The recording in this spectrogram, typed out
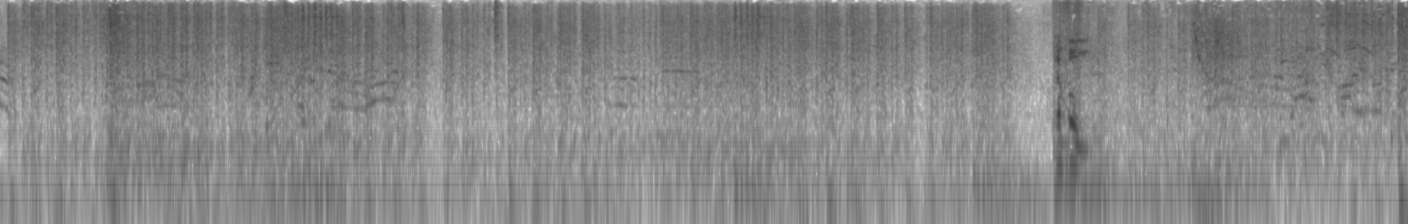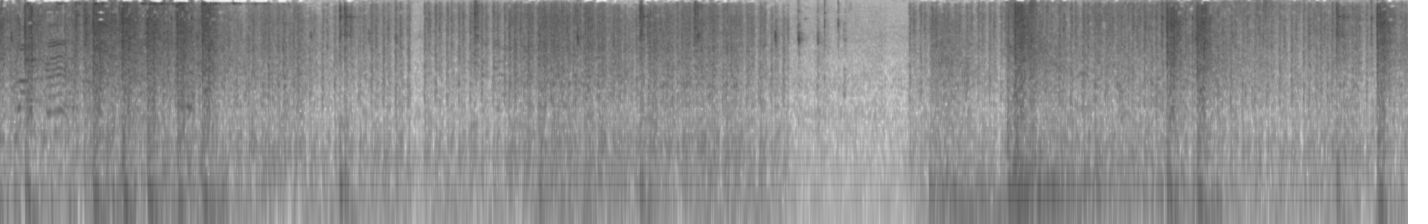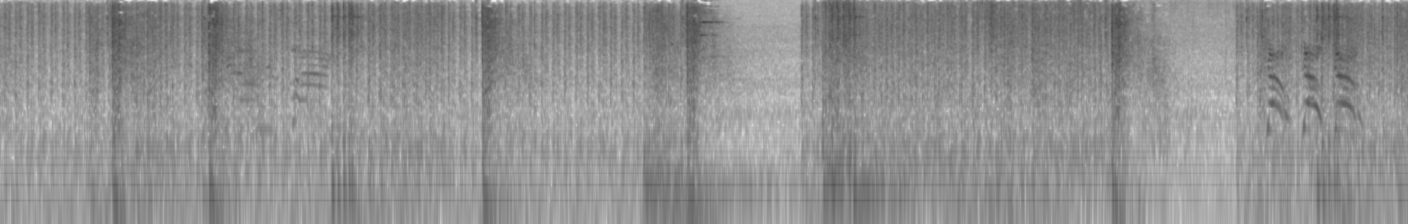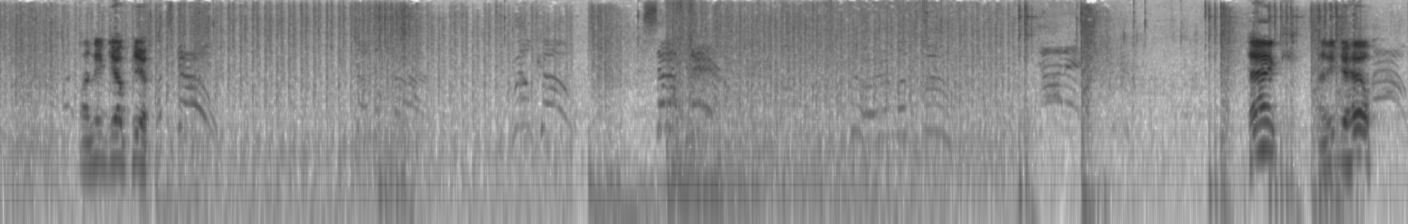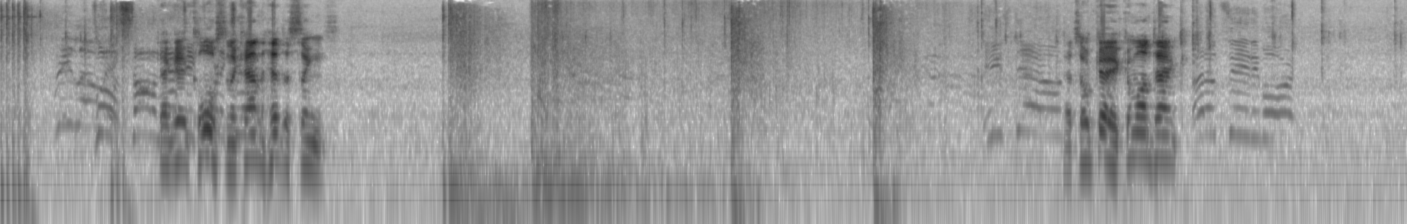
Kaboom. Go, go, go! I need you up here. Let's go! Double time! We'll go! Set up there! Good, let's move! Got it! Tank! I need your help. Reload! Full assault Can't get close and I D42. can't hit this thing. That's okay. Come on, tank. I don't see anymore.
